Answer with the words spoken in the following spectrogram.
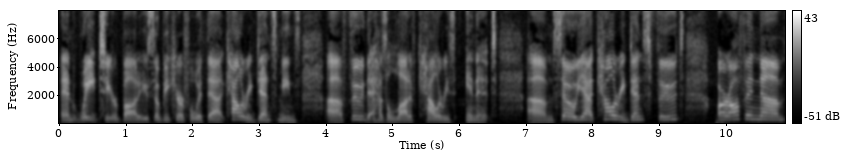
and weight to your body. So be careful with that. Calorie dense means uh, food that has a lot of calories in it. Um, so, yeah, calorie dense foods are often. Um,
